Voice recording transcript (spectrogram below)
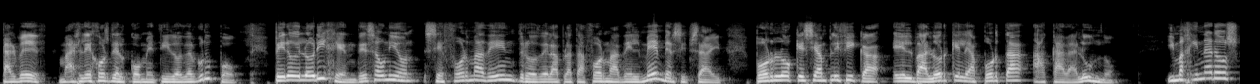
tal vez más lejos del cometido del grupo, pero el origen de esa unión se forma dentro de la plataforma del membership site, por lo que se amplifica el valor que le aporta a cada alumno. Imaginaros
